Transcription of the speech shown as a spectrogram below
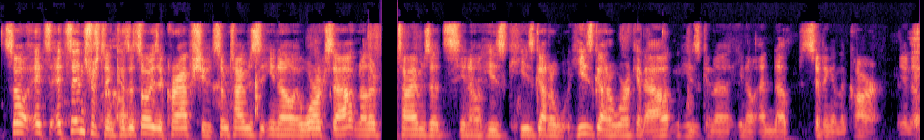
so it's it's interesting because it's always a crapshoot. Sometimes you know it works out, and other times it's you know he's he's got to he's got to work it out, and he's gonna you know end up sitting in the car. You know.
